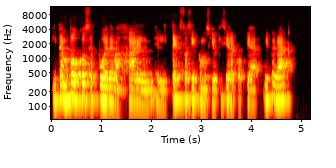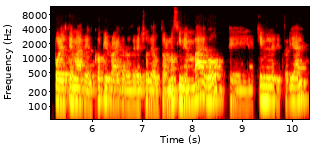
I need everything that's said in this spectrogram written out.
y tampoco se puede bajar el, texto así como si yo quisiera copiar y pegar por el tema del copyright o los derechos de autor. ¿no? Sin embargo, eh, aquí en el editorial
